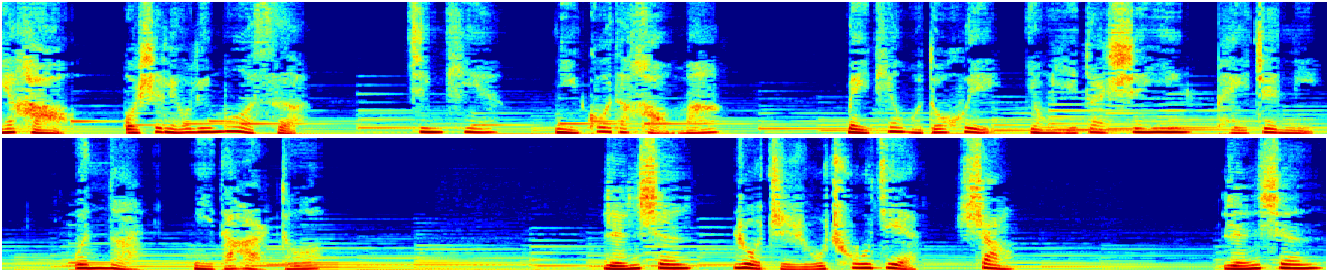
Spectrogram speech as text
你好，我是琉璃墨色。今天你过得好吗？每天我都会用一段声音陪着你，温暖你的耳朵。人生若只如初见，上。人生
